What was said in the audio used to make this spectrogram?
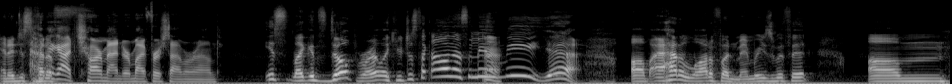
and I just I had a. I got Charmander my first time around. it's like it's dope, right? Like you're just like, oh, that's a little Yeah. me. Yeah. Um, I had a lot of fun memories with it. Um,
